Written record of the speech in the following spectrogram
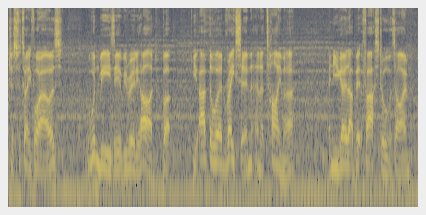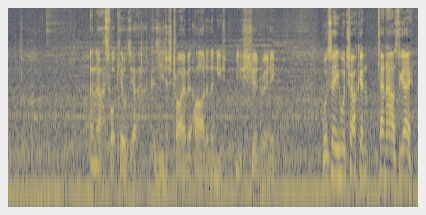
just for 24 hours, it wouldn't be easy. It'd be really hard. But you add the word racing and a timer, and you go that bit faster all the time, and that's what kills you because you just try a bit harder than you you should really. We'll see. We're chucking 10 hours to go.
